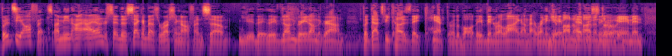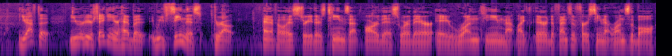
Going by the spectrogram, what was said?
But it's the offense. I mean, I, I understand they're the second best rushing offense, so you, they, they've done great on the ground. But that's because they can't throw the ball. They've been relying on that running Yeah, game every single game, and you have to. You're, you're shaking your head, but we've seen this throughout NFL history. There's teams that are this, where they're a run team that like they're a defensive first team that runs the ball,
